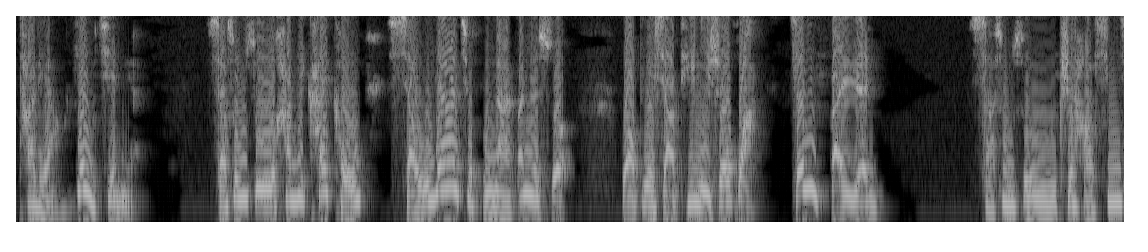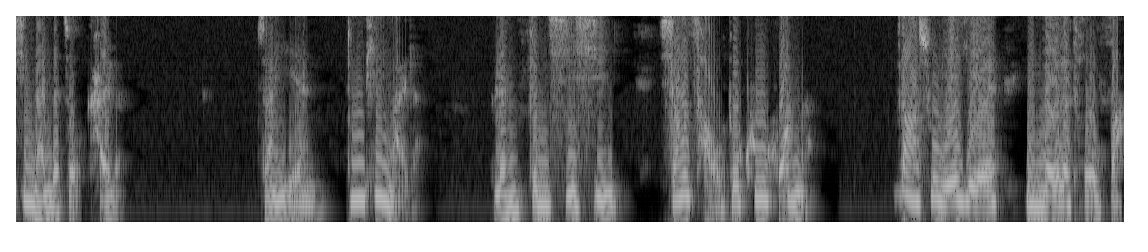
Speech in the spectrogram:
他俩又见面。小松鼠还没开口，小乌鸦就不耐烦地说：“我不想听你说话，真烦人。”小松鼠只好悻悻然地走开了。转眼冬天来了，冷风习习，小草都枯黄了，大树爷爷也没了头发。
